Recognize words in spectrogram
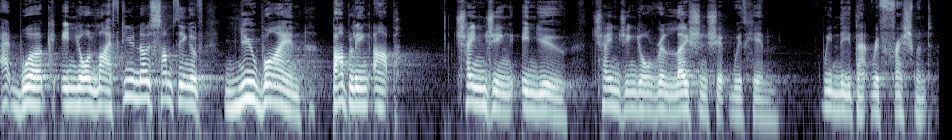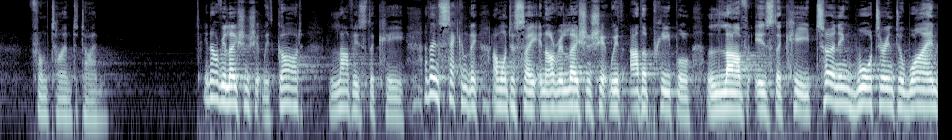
at work in your life? Do you know something of new wine bubbling up, changing in you, changing your relationship with Him? We need that refreshment from time to time. In our relationship with God, Love is the key. And then, secondly, I want to say in our relationship with other people, love is the key. Turning water into wine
